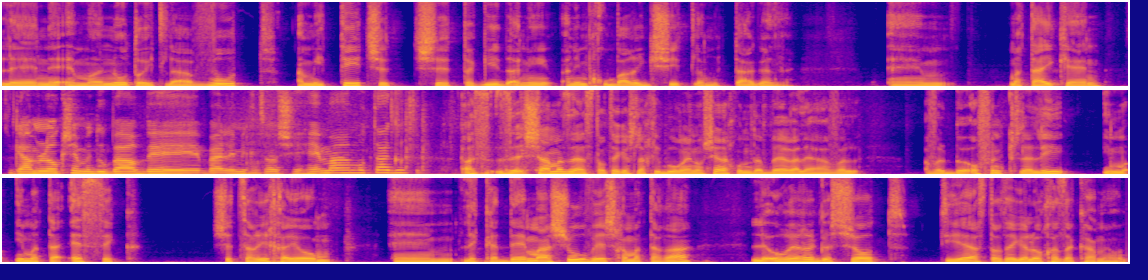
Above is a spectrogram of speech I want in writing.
לנאמנות או התלהבות אמיתית ש, שתגיד, אני, אני מחובר רגשית למותג הזה. אמ, מתי כן? גם לא כשמדובר בבעלי מקצוע שהם המותג? אז זה, שמה זה האסטרטגיה של החיבור האנושי, אנחנו נדבר עליה, אבל, אבל באופן כללי, אם, אם אתה עסק שצריך היום אמ, לקדם משהו ויש לך מטרה, לעורר רגשות תהיה אסטרטגיה לא חזקה מאוד.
